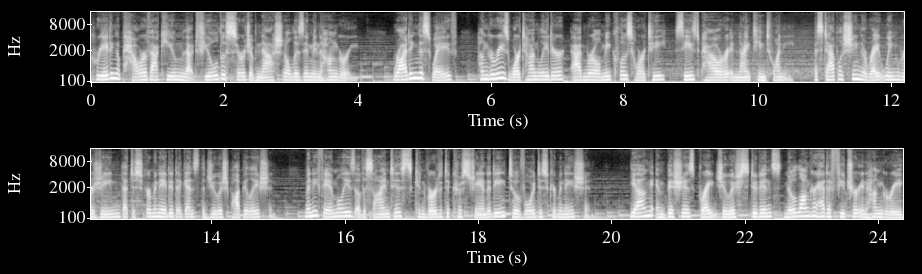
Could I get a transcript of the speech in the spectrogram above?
creating a power vacuum that fueled a surge of nationalism in Hungary. Riding this wave, Hungary's wartime leader, Admiral Miklos Horthy, seized power in 1920, establishing a right wing regime that discriminated against the Jewish population. Many families of the scientists converted to Christianity to avoid discrimination. Young, ambitious, bright Jewish students no longer had a future in Hungary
